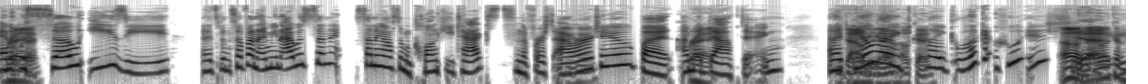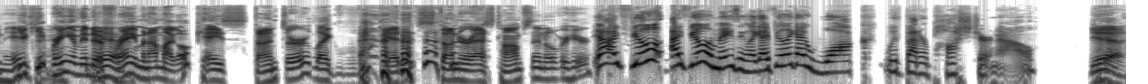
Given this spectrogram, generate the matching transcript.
And it was so easy, and it's been so fun. I mean, I was sending sending off some clunky texts in the first hour mm-hmm. or two, but I'm Right. adapting. And I feel adapted, yeah, like okay. like look at who is she? Oh, Yeah. look You keep bringing him into Yeah. frame, and I'm like, okay, stunter, like get it, Stunner S. Thompson over here. Yeah, I feel I feel amazing. Like I feel like I walk with better posture now. Yeah. Yeah.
